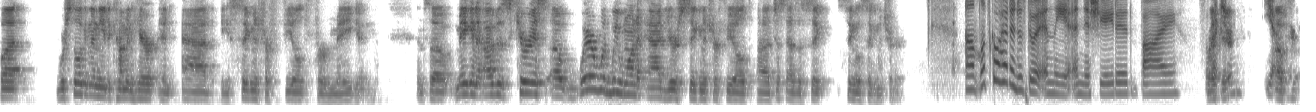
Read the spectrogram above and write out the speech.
But we're still going to need to come in here and add a signature field for Megan. And so, Megan, I was curious, uh, where would we want to add your signature field uh, just as a sig single signature? Um, let's go ahead and just do it in the initiated by selection. Right yes. Okay,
